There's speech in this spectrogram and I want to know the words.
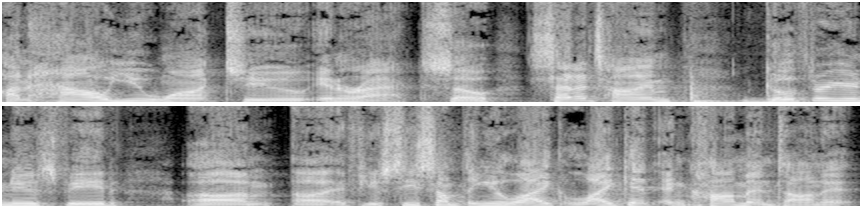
on how you want to interact. So set a time, go through your newsfeed, um, uh, if you see something you like, like it and comment on it.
